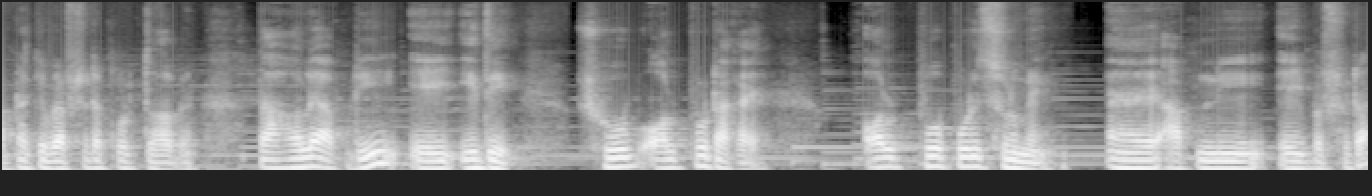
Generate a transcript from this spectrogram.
আপনাকে ব্যবসাটা করতে হবে। তাহলে আপনি এই ঈদে খুব অল্প টাকায়, অল্প পরিশ্রমে আপনি এই ব্যবসাটা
